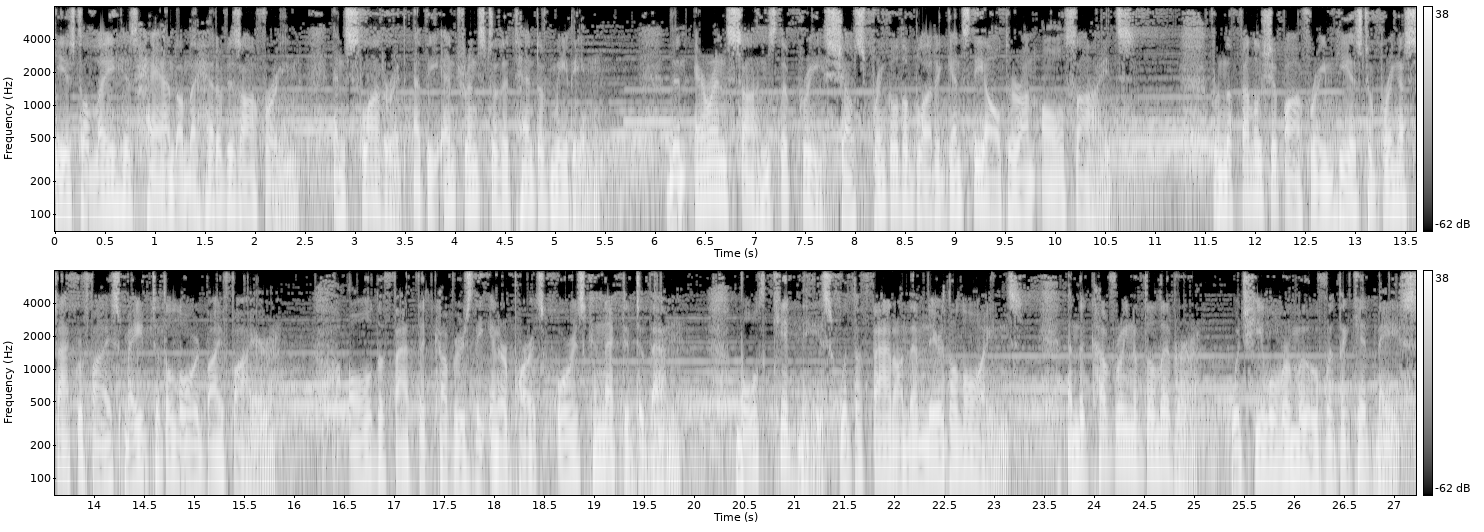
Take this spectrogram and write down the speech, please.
He is to lay his hand on the head of his offering and slaughter it at the entrance to the tent of meeting. Then Aaron's sons, the priests, shall sprinkle the blood against the altar on all sides. From the fellowship offering he is to bring a sacrifice made to the Lord by fire. All the fat that covers the inner parts or is connected to them, both kidneys with the fat on them near the loins, and the covering of the liver, which he will remove with the kidneys.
